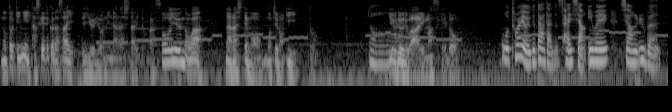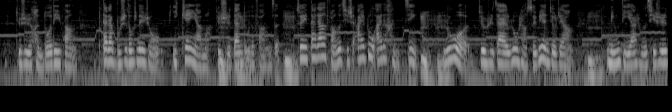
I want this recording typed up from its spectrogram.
の時に「助けてください」っていうように鳴らしたりとかそういうのは鳴らしてももちろんいいと哦，いうルールはありますけど、我突然有一个大胆的猜想，因为像日本，就是很多地方，大家不是都是那种一軒家嘛，就是单独的房子，うん所以大家的房子其实挨路挨得很近。うんうん如果就是在路上随便就这样うん鸣笛啊什么的，其实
